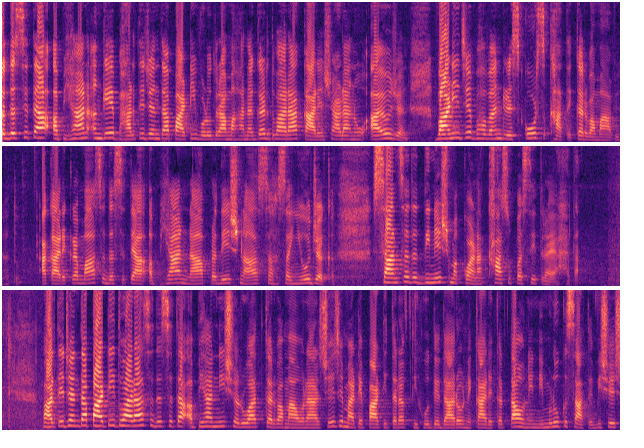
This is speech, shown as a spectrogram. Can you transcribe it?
સદસ્યતા અભિયાન અંગે ભારતીય જનતા પાર્ટી વડોદરા મહાનગર દ્વારા કાર્યશાળાનું આયોજન વાણિજ્ય ભવન રેસકોર્સ ખાતે કરવામાં આવ્યું હતું. આ કાર્યક્રમમાં સદસ્યતા અભિયાનના પ્રદેશના સહસંયોજક સાંસદ દિનેશ મકવાણા ખાસ ઉપસ્થિત રહ્યા હતા. ભારતીય જનતા પાર્ટી દ્વારા સદસ્યતા અભિયાનની શરૂઆત કરવામાં આવનાર છે, જે માટે પાર્ટી તરફથી હોદ્દેદારો અને કાર્યકર્તાઓની નિમણૂક સાથે વિશેષ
